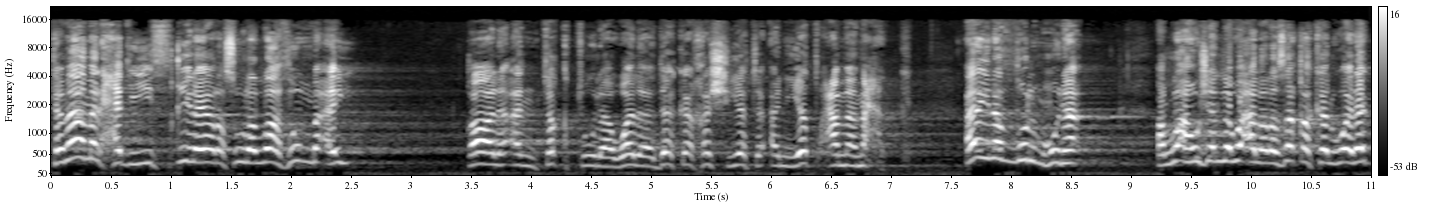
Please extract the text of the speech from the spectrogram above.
تمام الحديث. قيل يا رسول الله ثم أي؟ قال أن تقتل ولدك خشية أن يطعم معك. أين الظلم هنا؟ الله جل وعلا رزقك الولد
